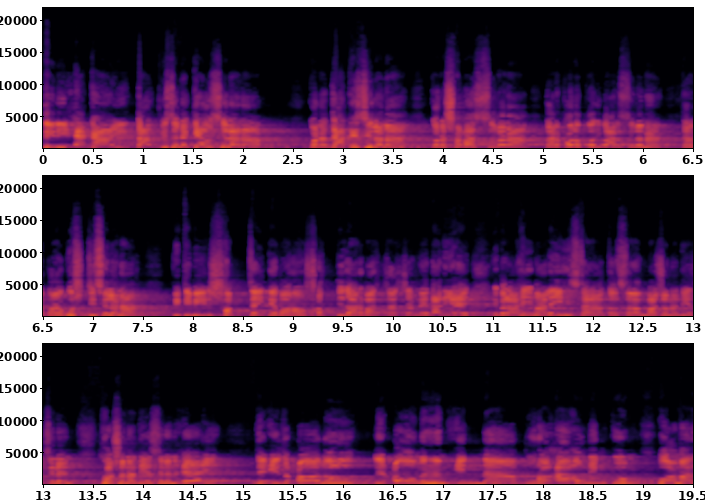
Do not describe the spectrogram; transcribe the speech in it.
তিনি একাই, তার পিছনে কেউ ছিল না। কোনো জাতি ছিল না, কোনো সমাজ ছিল না, তার কোনো পরিবার ছিল না, তার কোনো গোষ্ঠী ছিল না। পৃথিবীর সবচাইতে বড় শক্তিধর বাদশার সামনে দাঁড়িয়ে ইব্রাহিম আলী হিসালাম ভাষণা দিয়েছিলেন, ঘোষণা দিয়েছিলেন, এই যে ইজ ও আমার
